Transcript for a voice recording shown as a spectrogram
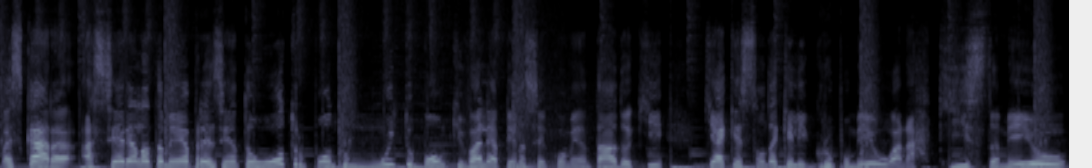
Mas cara, a série ela também apresenta um outro ponto muito bom que vale a pena ser comentado aqui, que é a questão daquele grupo meio anarquista, meio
